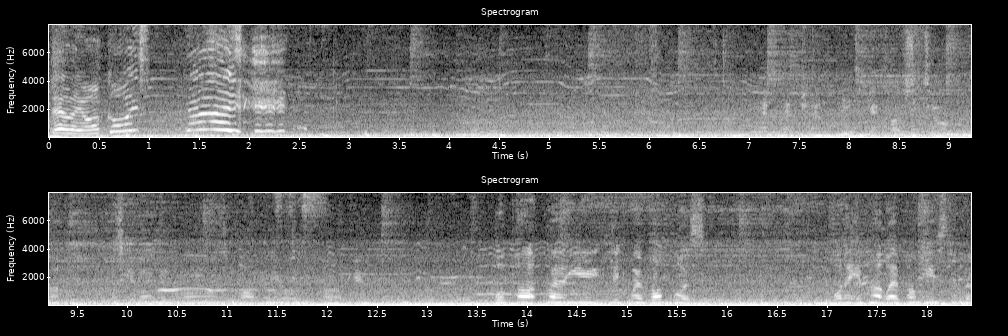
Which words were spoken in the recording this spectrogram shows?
There they are, guys. Yay! park where you did where Bob was? What did you park where Bob used to be?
